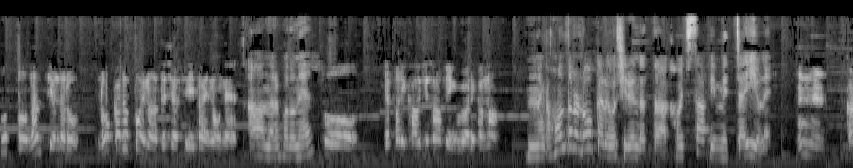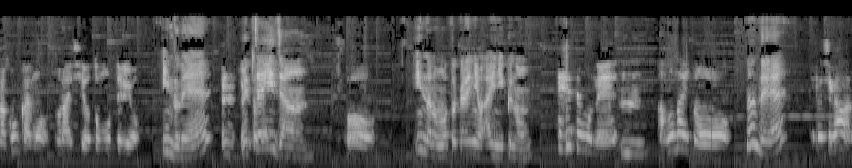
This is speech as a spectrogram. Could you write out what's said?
もっと、なんて言うんだろう、ローカルっぽいの私は知りたいのね。ああ、なるほどね。そう、やっぱりカウチサーフィングがあれかな。うんなんか本当のローカルを知るんだったら、カウチサーフィンめっちゃいいよね。うん。だから今回もトライしようと思ってるよ。インドでうん。めっちゃいい。いじゃん。そう。インドの元彼には会いに行くの？えー、でもね、うん。危ないと思う。なんで？私が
